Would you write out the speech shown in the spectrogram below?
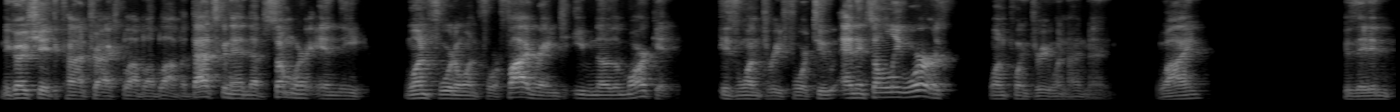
negotiate the contracts, blah blah blah. But that's going to end up somewhere in the one four to one four five range, even though the market is one three four two, and it's only worth 1.319 million. Why? Because they didn't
